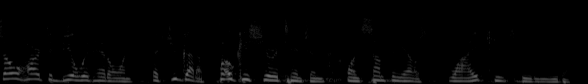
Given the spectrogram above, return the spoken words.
so hard to deal with head on that you've got to focus your attention on something else while it keeps beating you down.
